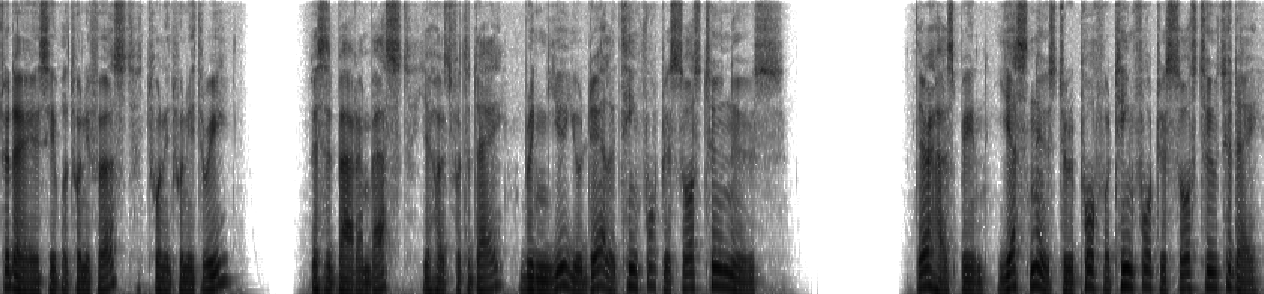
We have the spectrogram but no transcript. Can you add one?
Today is April 21st, 2023. This is Bad and Best, your host for today, bringing you your daily Team Fortress Source 2 news. There has been yes news to report for Team Fortress Source 2 today.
